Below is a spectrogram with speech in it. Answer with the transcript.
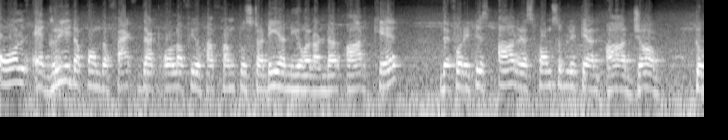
all agreed upon the fact that all of you have come to study and you are under our care. Therefore it is our responsibility and our job to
